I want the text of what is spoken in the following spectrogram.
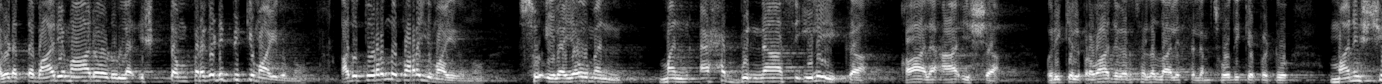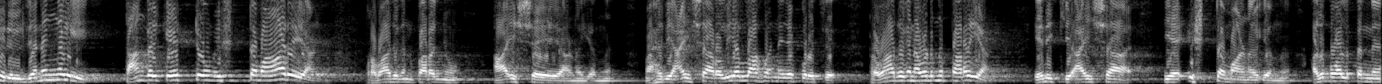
അവിടുത്തെ ഭാര്യമാരോടുള്ള ഇഷ്ടം പ്രകടിപ്പിക്കുമായിരുന്നു. അത് തുറന്നു പറയുമായിരുന്നു. മൻ ഖാല ആയിഷ. ഒരിക്കൽ പ്രവാചകർ സല്ലല്ലാഹു അലൈഹി വസല്ലം ചോദിക്കപ്പെട്ടു മനുഷ്യരിൽ ജനങ്ങളിൽ താങ്കൾക്ക് ഏറ്റവും ഇഷ്ടം ആരെയാണ്? പ്രവാചകൻ പറഞ്ഞു ആയിഷയെയാണ് എന്ന്. മഹദി ആയിഷ റളിയല്ലാഹു അൻഹയെ കുറിച്ച് പ്രവാചകൻ അവിടുന്ന് പറയാണ് എനിക്ക് ആയിഷയെ ഇഷ്ടമാണ് എന്ന്. അതുപോലെ തന്നെ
